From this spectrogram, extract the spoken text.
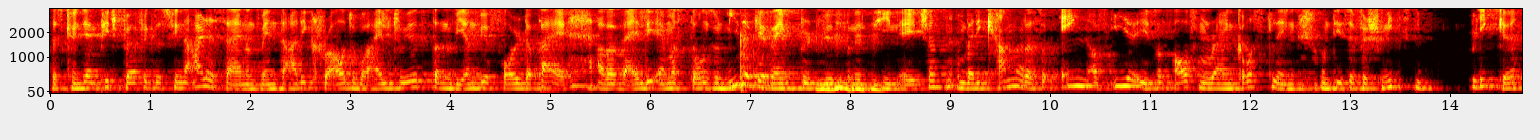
das könnte ein Pitch Perfect das Finale sein und wenn da die Crowd wild wird, dann wären wir voll dabei. Aber weil die Emma Stone so niedergerempelt wird von den Teenagern und weil die Kamera so eng auf ihr ist und auf dem Ryan Gosling und diese verschmitzten Blicke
